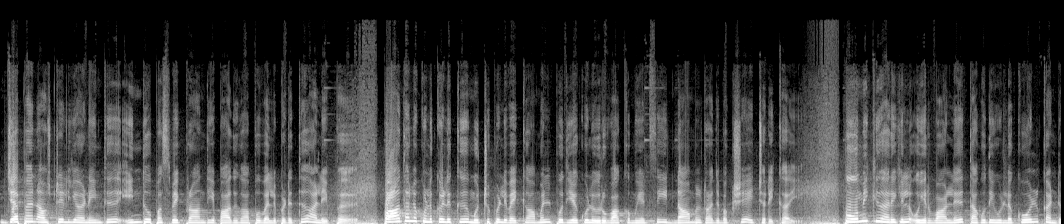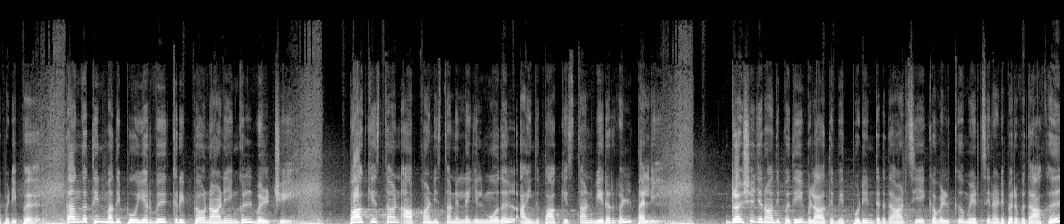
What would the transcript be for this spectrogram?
ஜப்பான் ஆஸ்திரேலியா இணைந்து இந்தோ பசிபிக் பிராந்திய பாதுகாப்பு வலுப்படுத்த அழைப்பு. பாதாள குழுக்களுக்கு முற்றுப்புள்ளி வைக்காமல் புதிய குழு உருவாக்க முயற்சி நாமல் ராஜபக்ஷ எச்சரிக்கை. பூமிக்கு அருகில் உயிர்வாழ தகுதியுள்ள கோள் கண்டுபிடிப்பு. தங்கத்தின் மதிப்பு உயர்வு கிரிப்டோ நாணயங்கள் வீழ்ச்சி. பாகிஸ்தான் ஆப்கானிஸ்தான் எல்லையில் மோதல் ஐந்து பாகிஸ்தான் வீரர்கள் பலி. ரஷ்ய ஜனாதிபதி விளாதிமிர் புடின் தனது ஆட்சியை கவிழ்க்க முயற்சி நடைபெறுவதாக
